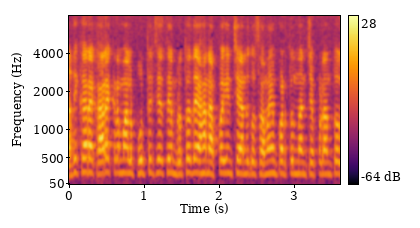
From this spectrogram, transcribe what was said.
అధికార కార్యక్రమాలు పూర్తి చేస్తే మృతదేహాన్ని అప్పగించేందుకు సమయం పడుతుందని చెప్పడంతో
